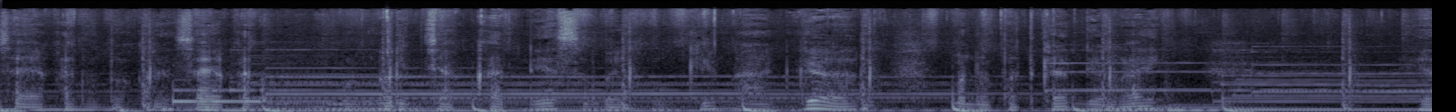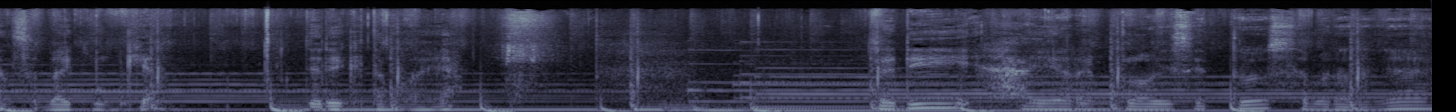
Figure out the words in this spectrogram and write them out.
Saya akan saya akan mengerjakannya sebaik mungkin agar mendapatkan nilai yang sebaik mungkin. Jadi kita mulai ya. Jadi hire employees itu sebenarnya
